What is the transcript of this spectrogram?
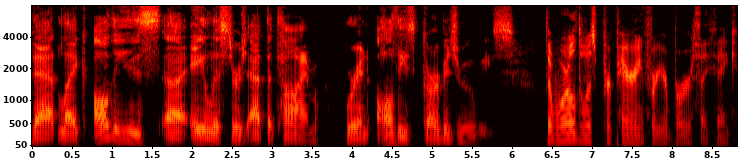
that like all these uh, A-listers at the time were in all these garbage movies. The world was preparing for your birth, I think.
